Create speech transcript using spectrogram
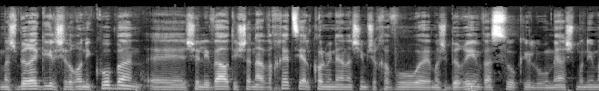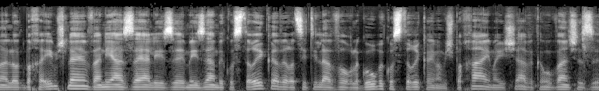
במשברי גיל של רוני קובן, אה, שליווה אותי שנה וחצי על כל מיני אנשים שחוו אה, משברים ועשו כאילו 180 מעלות בחיים שלהם, ואני אז היה לי איזה מיזם בקוסטה ריקה, ורציתי לעבור לגור בקוסטה ריקה עם המשפחה, עם האישה, וכמובן שזה...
